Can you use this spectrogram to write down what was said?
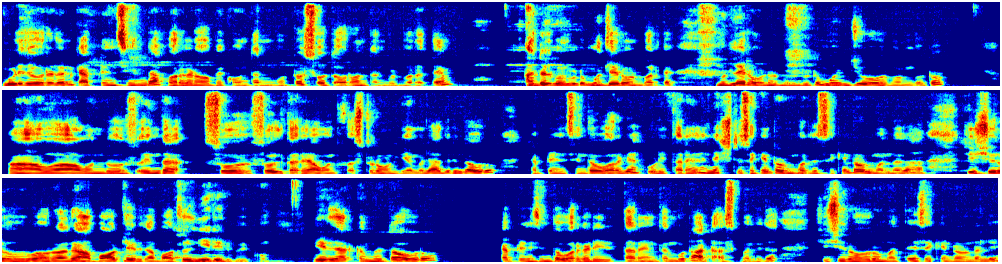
ಉಳಿದವರೆಲ್ಲ ಕ್ಯಾಪ್ಟನ್ಸಿಯಿಂದ ಹೊರಗಡೆ ಹೋಗ್ಬೇಕು ಅಂತ ಅಂದ್ಬಿಟ್ಟು ಸೋತವರು ಅಂತ ಅಂದ್ಬಿಟ್ಟು ಬರುತ್ತೆ. ಅದ್ರಲ್ಲಿ ಬಂದ್ಬಿಟ್ಟು ಮೊದಲೇ ರೌಂಡ್ ಬರುತ್ತೆ. ಮೊದಲೇ ರೌಂಡಲ್ಲಿ ಬಂದ್ಬಿಟ್ಟು ಮಂಜು ಅವ್ರು ಬಂದ್ಬಿಟ್ಟು ಆ, ಒಂದು ಇಂದ ಸೋ ಸೋಲ್ತಾರೆ ಆ ಒಂದು ಫಸ್ಟ್ ರೌಂಡ್ ಗೇಮಲ್ಲಿ ಅದರಿಂದ ಅವರು ಕ್ಯಾಪ್ಟನ್ಸಿಯಿಂದ ಹೊರಗೆ ಉಳಿತಾರೆ ನೆಕ್ಸ್ಟ್ ಸೆಕೆಂಡ್ ರೌಂಡ್ ಬರುತ್ತೆ. ಸೆಕೆಂಡ್ ರೌಂಡ್ ಬಂದಾಗ ಶಿಶಿರ್ ಅವರು ಅವರು ಅದೇ ಆ ಬಾಟ್ಲ್ ಆ ಬಾಟ್ಲ್ ನೀರು ಇರಬೇಕು. ನೀರು ಹಾಕೊಂಡ್ಬಿಟ್ಟು ಅವರು ಕ್ಯಾಪ್ಟೆನ್ಸಿಂದ ಹೊರಗಡೆ ಇರ್ತಾರೆ ಅಂತ ಅಂದ್ಬಿಟ್ಟು ಆ ಟಾಸ್ಕ್ ಬಂದಿದೆ. ಶಿಶಿರ್ ಅವರು ಮತ್ತೆ ಸೆಕೆಂಡ್ ರೌಂಡಲ್ಲಿ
